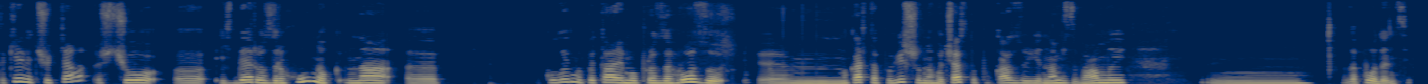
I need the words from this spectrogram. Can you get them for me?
Таке відчуття, що е, йде розрахунок на е, коли ми питаємо про загрозу, ем, карта повішеного часто показує нам з вами м, запроданців.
